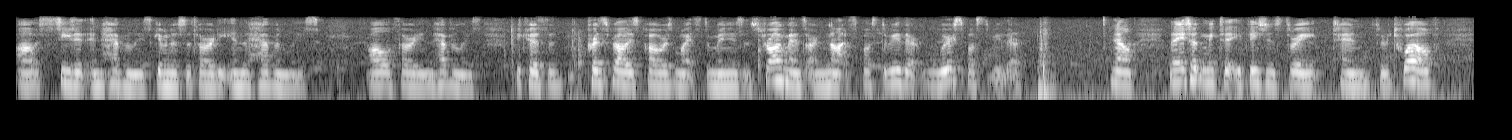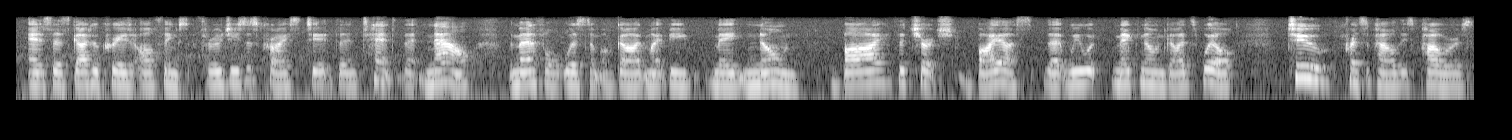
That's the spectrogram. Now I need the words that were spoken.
uh, seated in heavenlies, given us authority in the heavenlies, all authority in the heavenlies, because the principalities, powers, mights, dominions, and strongmen are not supposed to be there. We're supposed to be there. Now, then he took me to Ephesians 3 10 through 12, and it says, God who created all things through Jesus Christ to the intent that now the manifold wisdom of God might be made known by the church, by us, that we would make known God's will to principalities, powers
